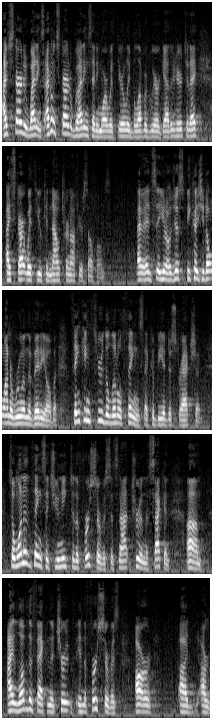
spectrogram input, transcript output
have started weddings. I don't start weddings anymore with dearly beloved, we are gathered here today. I start with, you can now turn off your cell phones. I mean, you know, just because you don't want to ruin the video, but thinking through the little things that could be a distraction. So, one of the things that's unique to the first service that's not true in the second, um, I love the fact in the, church, in the first service, our, uh, our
